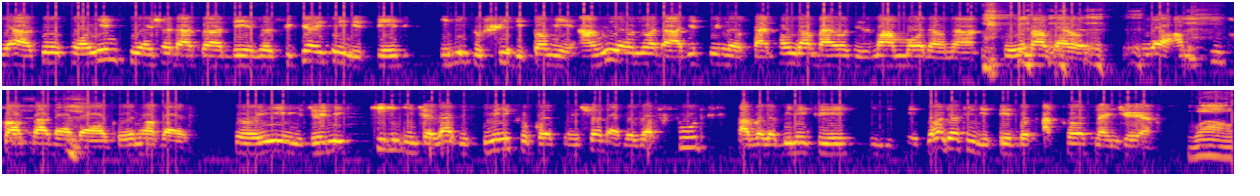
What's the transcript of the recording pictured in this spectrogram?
yeah. So for him to ensure that uh, there's a security in the state, he needs to feed the tummy. And we all know that at this period of time, hunger virus is now more than uh, coronavirus. yeah, I'm still faster than uh, coronavirus. So he is really keen. That is main focus to ensure that there's a food availability in the state, not just in the state but across Nigeria. Wow,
